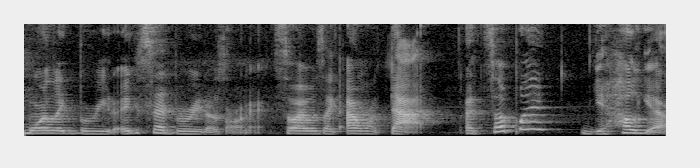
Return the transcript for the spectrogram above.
more like burrito. It said burritos on it, so I was like, I want that at Subway. Yeah, hell yeah.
